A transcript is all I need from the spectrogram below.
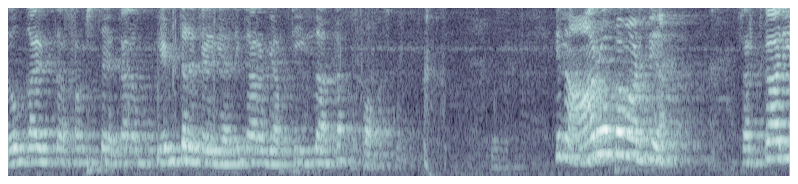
ಲೋಕಾಯುಕ್ತ ಸಂಸ್ಥೆ ಕಲಂ ಎಂಟರ ಕೆಳಗೆ ಅಧಿಕಾರ ವ್ಯಾಪ್ತಿ ಇಲ್ಲ ಅಂತ ವಾಪಸ್ ಕೊಡ್ತೀವಿ ಇನ್ನು ಆರೋಪ ಮಾಡ್ತೀರಾ? ಸರ್ಕಾರಿ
